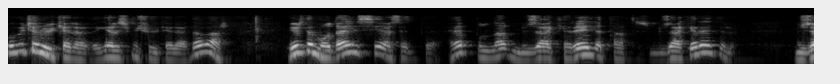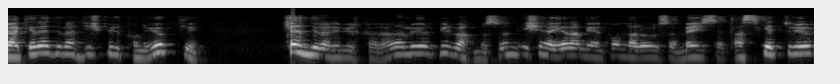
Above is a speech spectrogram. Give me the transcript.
Bu bütün ülkelerde, gelişmiş ülkelerde var. Bir de modern siyasette hep bunlar müzakereyle tartışılır, müzakere edilir. Müzakere edilen hiçbir konu yok ki. Kendileri bir karar alıyor, bir bakmışsın işine yaramayan konular olursa meclise tasdik ettiriyor.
